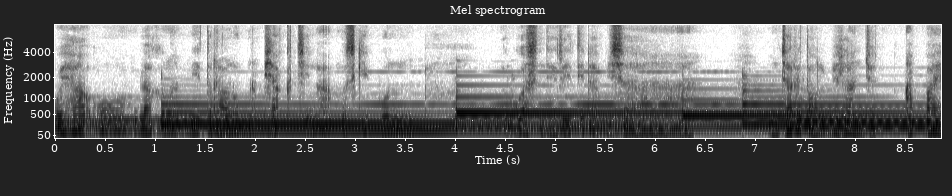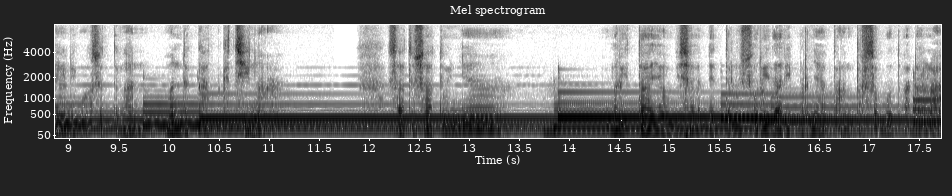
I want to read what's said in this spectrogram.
WHO belakangan ini terlalu berpihak ke Cina meskipun gue sendiri tidak bisa dimaksud dengan mendekat ke Cina. Satu-satunya berita yang bisa ditelusuri dari pernyataan tersebut adalah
